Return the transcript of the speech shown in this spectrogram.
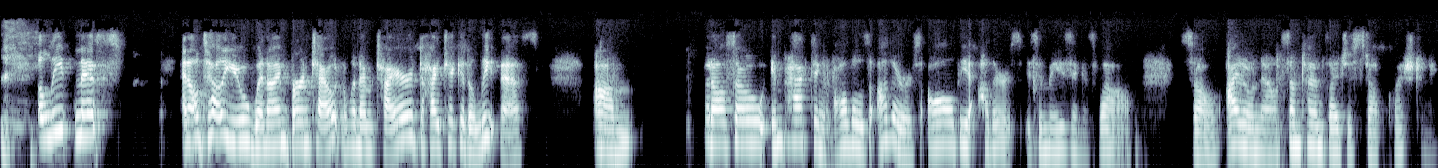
Eliteness and I'll tell you when I'm burnt out and when I'm tired, high ticket eliteness, um, but also impacting all those others, all the others is amazing as well. So I don't know. Sometimes I just stop questioning.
